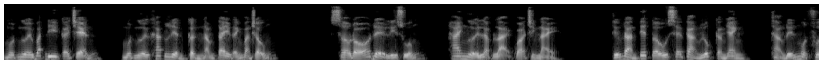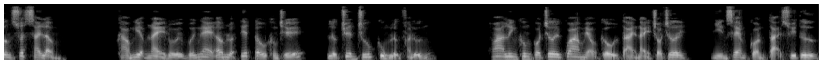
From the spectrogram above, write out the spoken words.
Một người bắt đi cái chén, một người khác liền cần nắm tay đánh bàn trống. Sau đó để ly xuống, hai người lặp lại quá trình này tiếng đàn tiết tấu sẽ càng lúc càng nhanh, thẳng đến một phương xuất sai lầm. Khảo nghiệm này đối với nghe âm luật tiết tấu không chế, lực chuyên chú cùng lực phản ứng. Hoa linh không có chơi qua mẹo cầu tài này trò chơi, nhìn xem còn tại suy tư.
